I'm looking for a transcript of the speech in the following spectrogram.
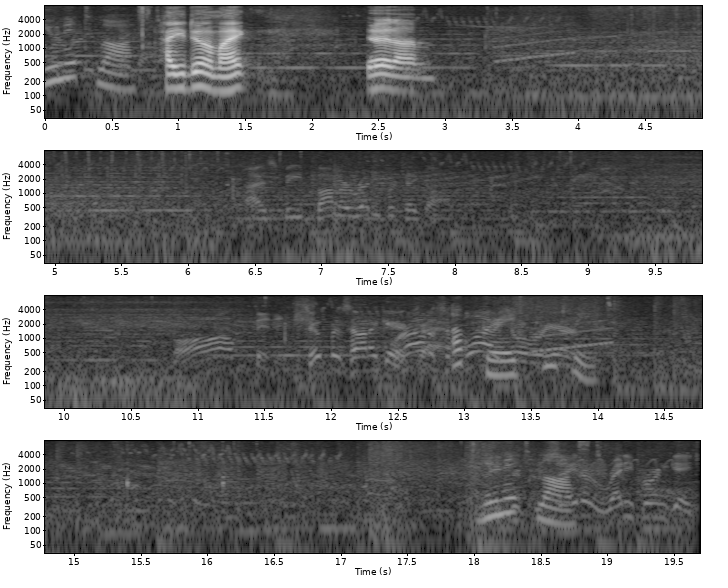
Unit lost. How you doing, Mike? Good, um, Upgrade complete. Unit lost. Ready for engagement.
